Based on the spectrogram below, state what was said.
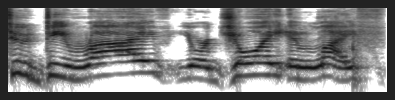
to derive your joy in life,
